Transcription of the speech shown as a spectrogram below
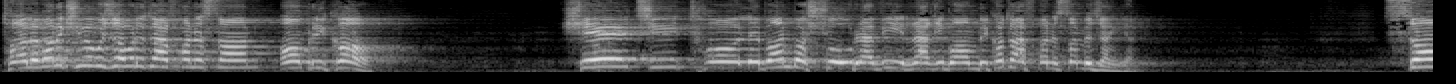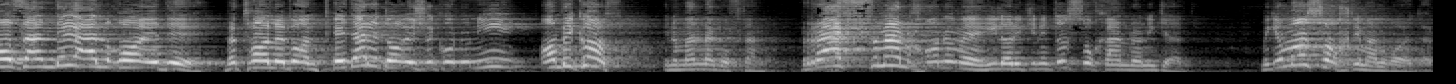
طالبان کی به وجود آورده تو افغانستان؟ آمریکا. که چی؟ طالبان با شوروی رقیب آمریکا تو افغانستان بجنگن. سازنده القاعده و طالبان پدر داعش کنونی آمریکاست. اینو من نگفتم. رسما خانم هیلاری کلینتون سخنرانی کرد. میگه ما ساختیم القاعده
